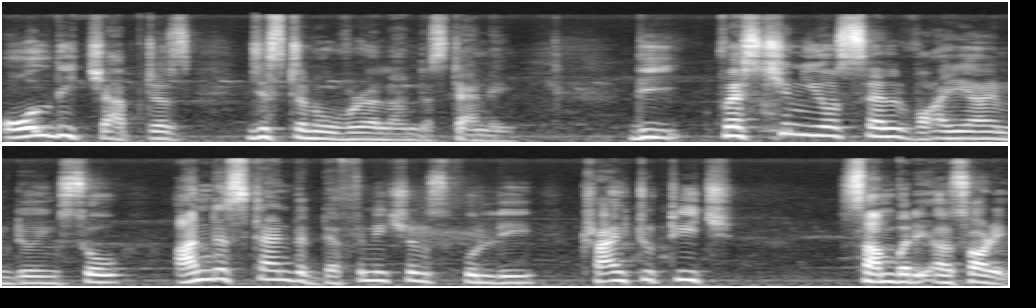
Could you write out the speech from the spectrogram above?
all the chapters, just an overall understanding. The question yourself why I am doing so, understand the definitions fully, try to teach somebody, uh, sorry,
